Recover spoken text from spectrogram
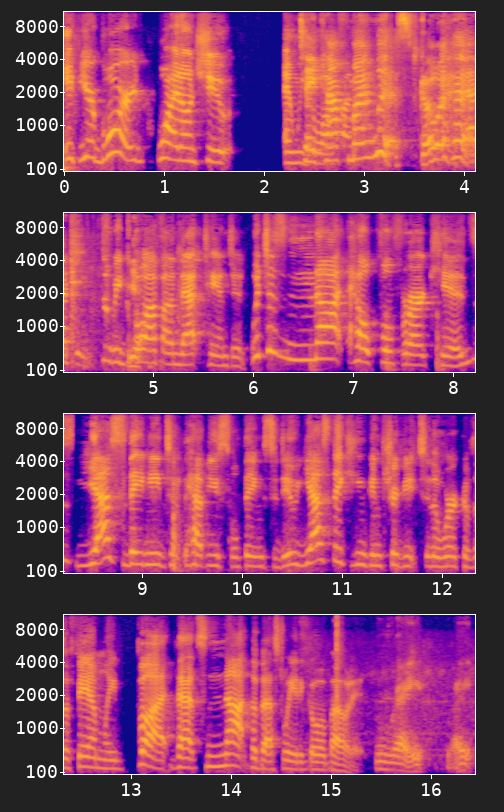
If you're bored, why don't you and we take half my list. Go ahead. Exactly. So we go yeah. off on that tangent, which is not helpful for our kids. Yes, they need to have useful things to do. Yes, they can contribute to the work of the family, but that's not the best way to go about it. Right, right.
